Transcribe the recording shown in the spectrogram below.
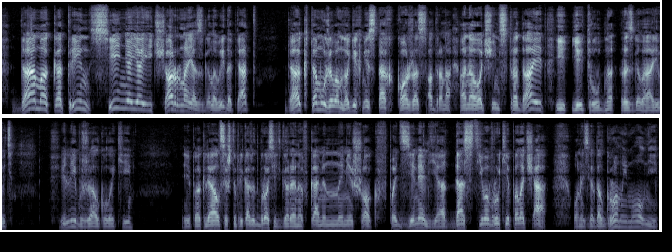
— Дама Катрин синяя и черная с головы до пят. Да к тому же во многих местах кожа содрана, она очень страдает, и ей трудно разговаривать. Филипп сжал кулаки и поклялся, что прикажет бросить Горена в каменный мешок, в подземелье, отдаст его в руки палача, он извергал громы и молнии,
